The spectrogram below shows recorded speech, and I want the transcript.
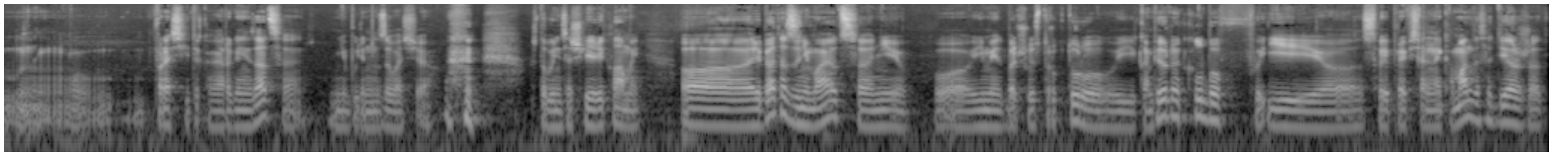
в России такая организация, не будем называть ее, чтобы не сочли рекламой. Э, ребята занимаются, они э, имеют большую структуру и компьютерных клубов, и свои профессиональные команды содержат.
